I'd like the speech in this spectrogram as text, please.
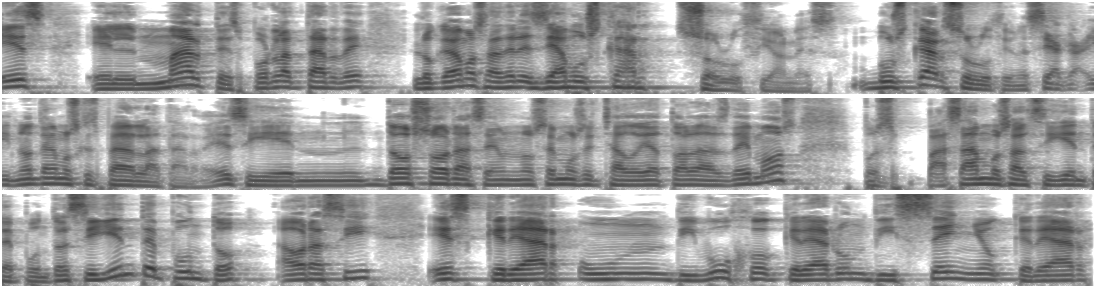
es el martes por la tarde, lo que vamos a hacer es ya buscar soluciones. Buscar soluciones. Y no tenemos que esperar la tarde. ¿eh? Si en dos horas nos hemos echado ya todas las demos, pues pasamos al siguiente punto. El siguiente punto, ahora sí, es crear un dibujo, crear un diseño, crear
